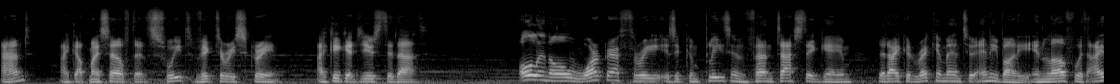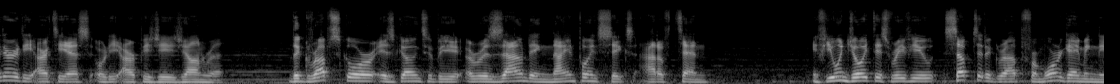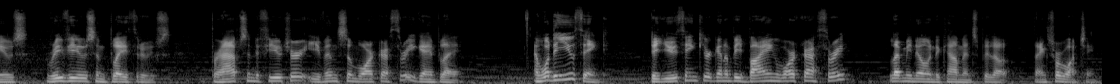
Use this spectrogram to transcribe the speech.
and I got myself that sweet victory screen. I could get used to that. All in all, Warcraft 3 is a complete and fantastic game that I could recommend to anybody in love with either the RTS or the RPG genre. The Grub score is going to be a resounding 9.6 out of 10. If you enjoyed this review, sub to the Grub for more gaming news, reviews and playthroughs. Perhaps in the future even some Warcraft 3 gameplay. And what do you think? Do you think you're going to be buying Warcraft 3? Let me know in the comments below. Thanks for watching.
